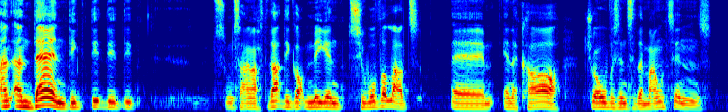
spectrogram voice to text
And and then they, they, they, they, sometime after that, they got me and two other lads um, in a car, drove us into the mountains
